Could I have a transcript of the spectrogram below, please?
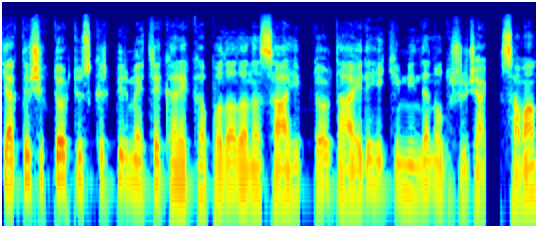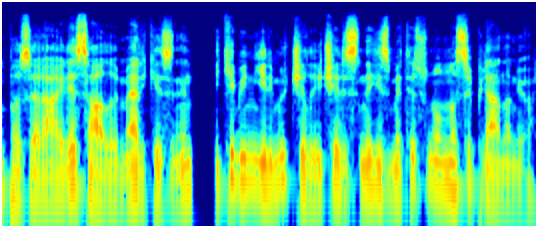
Yaklaşık 441 metrekare kapalı alana sahip 4 aile hekimliğinden oluşacak Samanpazarı Aile Sağlığı Merkezi'nin 2023 yılı içerisinde hizmete sunulması planlanıyor.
